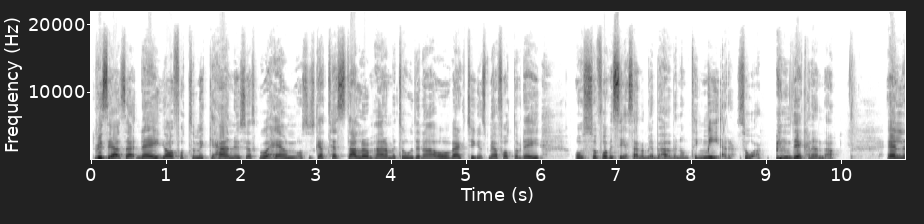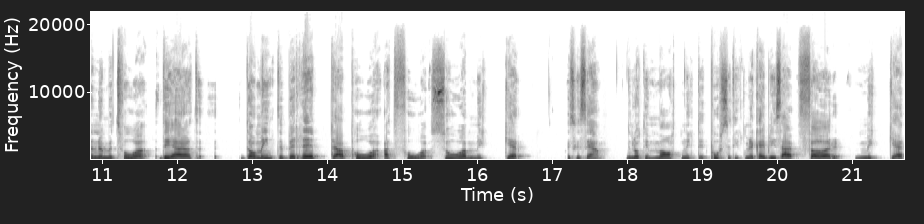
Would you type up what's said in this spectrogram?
Det vill säga så här, nej jag har fått så mycket här nu så jag ska gå hem och så ska jag testa alla de här metoderna och verktygen som jag har fått av dig och så får vi se sen om jag behöver någonting mer. Så det kan hända. Eller nummer två, det är att de är inte beredda på att få så mycket, vi ska säga, nu låter matnyttigt positivt, men det kan ju bli så här för mycket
